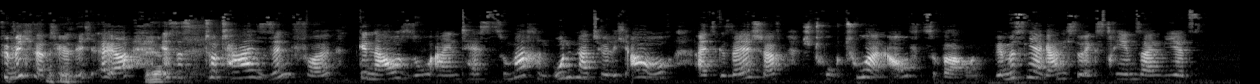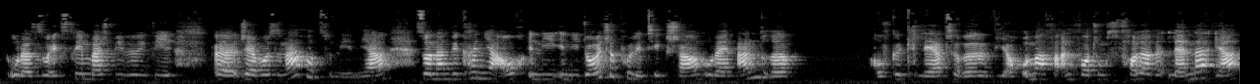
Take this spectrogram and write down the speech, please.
für mich natürlich, ja, ja, ist es total sinnvoll, genau so einen Test zu machen und natürlich auch als Gesellschaft Strukturen aufzubauen. Wir müssen ja gar nicht so extrem sein wie jetzt oder so Extrembeispiele wie, wie äh, Jair Bolsonaro zu nehmen, ja, sondern wir können ja auch in die in die deutsche Politik schauen oder in andere aufgeklärtere, wie auch immer, verantwortungsvollere Länder, ja,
